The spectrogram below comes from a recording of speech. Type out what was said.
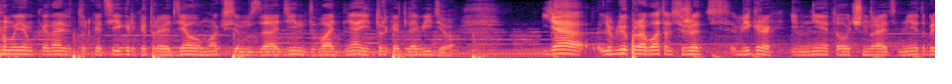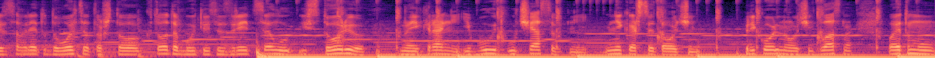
на моем канале только те игры, которые я делал максимум за 1-2 дня и только для видео. Я люблю прорабатывать сюжет в играх, и мне это очень нравится. Мне это предоставляет удовольствие, то что кто-то будет лицезреть целую историю на экране и будет участвовать в ней. Мне кажется, это очень прикольно, очень классно. Поэтому,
